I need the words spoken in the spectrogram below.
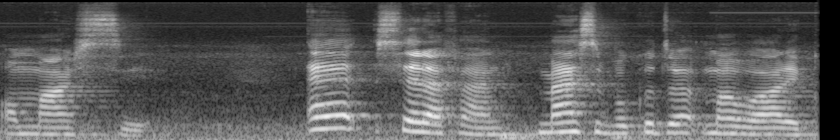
Omar Sy. Et c'est la fin. Merci beaucoup de m'avoir écouté.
